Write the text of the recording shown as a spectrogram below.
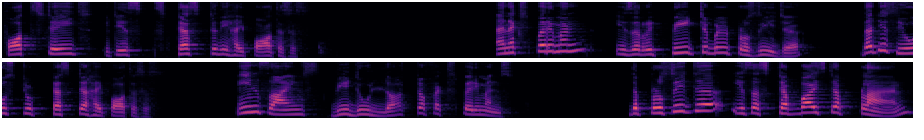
fourth stage it is test the hypothesis. An experiment is a repeatable procedure that is used to test a hypothesis. In science, we do lot of experiments. The procedure is a step-by-step -step plan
